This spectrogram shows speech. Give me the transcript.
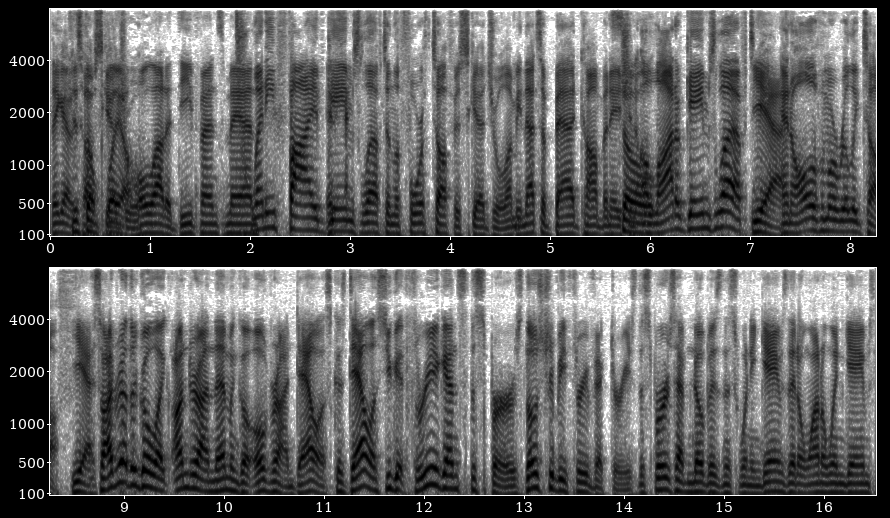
They got a just tough don't play schedule. a whole lot of defense, man. 25 games left in the fourth toughest schedule. I mean, that's a bad combination. So- a lot of games left, Yeah. and all of them are really tough. Yeah, so I'd rather go like under on them and go over on Dallas because Dallas, you get three against the Spurs. Those should be three victories. The Spurs have no business winning games. They don't want to win games.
